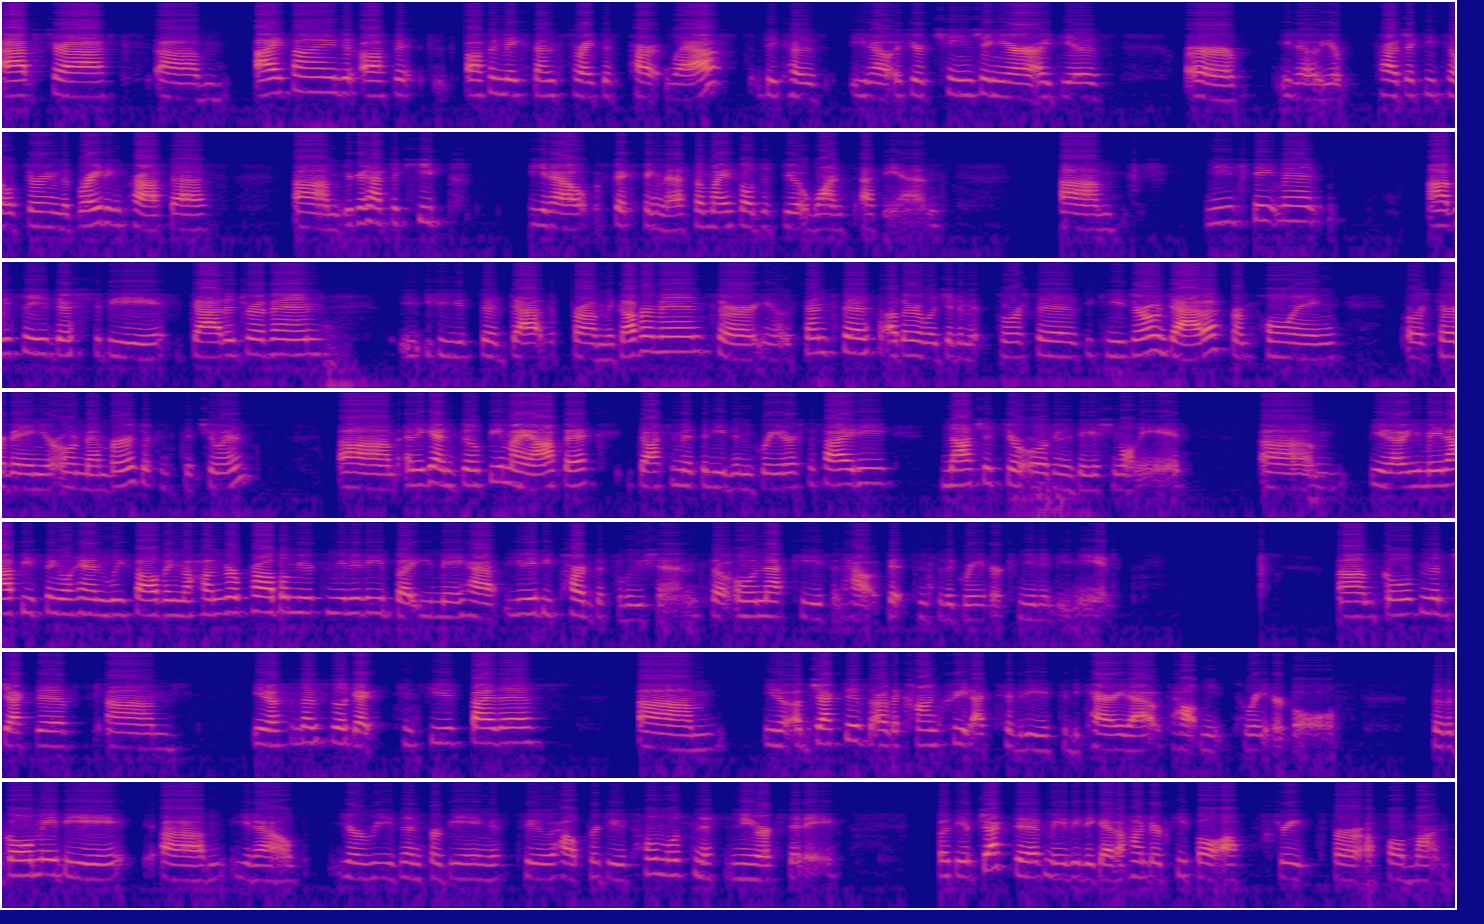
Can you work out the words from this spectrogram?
abstract, um, I find it often, often makes sense to write this part last because, you know, if you're changing your ideas or, you know, your project details during the writing process, um, you're going to have to keep, you know, fixing this. So might as well just do it once at the end. Um, need statement, Obviously, there should be data-driven. You can use the data from the government or you know the census, other legitimate sources. You can use your own data from polling or surveying your own members or constituents. Um, and again, don't be myopic. Document the need in greater society, not just your organizational need. Um, you know, you may not be single-handedly solving the hunger problem in your community, but you may have you may be part of the solution. So own that piece and how it fits into the greater community need um, goals and objectives. Um, you know, sometimes people get confused by this. Um, you know, objectives are the concrete activities to be carried out to help meet greater goals. So the goal may be, um, you know, your reason for being is to help reduce homelessness in New York City. But the objective may be to get 100 people off the streets for a full month.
